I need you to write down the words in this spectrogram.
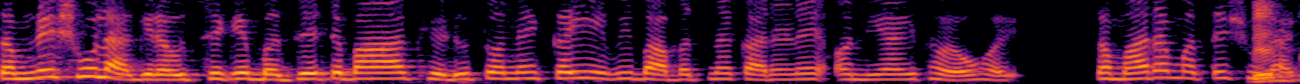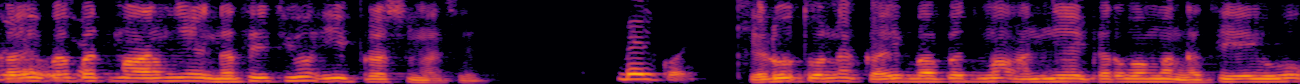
તમને શું લાગી રહ્યું છે કે બજેટમાં ખેડૂતોને કઈ એવી બાબતના કારણે અન્યાય થયો હોય? તમારા મતે શું લાગી કઈ રહ્યું છે? બાબતમાં અન્યાય નથી થયો એ પ્રશ્ન છે. બિલકુલ. ખેડૂતોને કઈ બાબતમાં અન્યાય કરવામાં નથી આવ્યો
